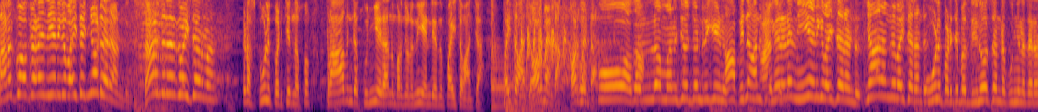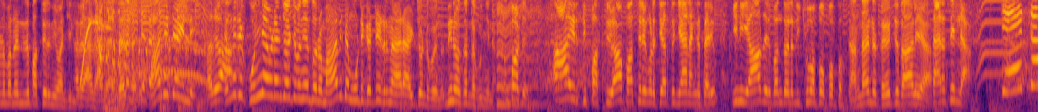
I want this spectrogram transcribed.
കണക്ക് നോക്കുകയാണെങ്കിൽ നീ എനിക്ക് പൈസ ഇങ്ങോട്ട് തരാണ്ട് ഞാൻ എന്തിനാ നിനക്ക് പൈസ തരണ? എടാ സ്കൂളിൽ പഠിച്ചിരുന്നപ്പോ പ്രാവിന്റെ കുഞ്ഞുരാന്ന് പറഞ്ഞോണ്ട് നീ എന്റെ പൈസ വാങ്ങിച്ചാ? പൈസ വാങ്ങിച്ചാ ഓർമ്മണ്ട ഓർമ്മണ്ട ഓ അതെല്ലാം മനസ്സിൽ വെച്ചോണ്ടിരിക്കുകയാണ്. ആ പിന്നെ നീ എനിക്ക് പൈസ തരണ്ട്. ഞാൻ അങ്ങനെ പൈസ തരാണ്ട്. സ്കൂളിൽ പഠിച്ചപ്പോ ദിനോസറിന്റെ കുഞ്ഞിനെ തരാന്ന് പറഞ്ഞിട്ട് പത്ത് രൂപ വാങ്ങിച്ചില്ല. വാങ്ങിച്ചില്ലേ എന്നിട്ട് കുഞ്ഞ് എവിടെയെന്ന് ചോദിച്ചപ്പോ നീ തോന്നുന്നു മാവിന്റെ മൂട്ടി കെട്ടിയിട്ടിരുന്ന ആരാ അഴിച്ചോണ്ട് പോയിരുന്നു ദിനോസറിന്റെ കുഞ്ഞിനെ. പോട്ട്. ആയിരത്തി പത്ത് രൂപ ആ പത്ത് രൂപ കൂടെ ചേർത്ത് ഞാൻ അങ്ങ് തരും. ഇനി യാതൊരു ബന്ധമല്ല നീ ചുമ പോ, പോ, പോ. രണ്ടായിരം തേച്ച് താളിയാ. തരത്തില്ല. ചേട്ടാ!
